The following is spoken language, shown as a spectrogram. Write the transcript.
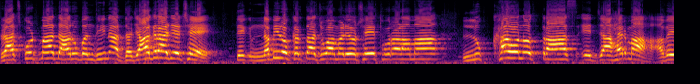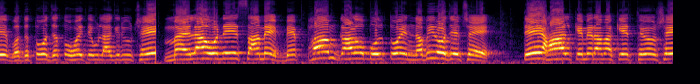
રાજકોટમાં દારૂબંધીના ધજાગરા જે છે તે નબીરો કરતા જોવા મળ્યો છે. થોરાળામાં લુખ્ખાઓનો ત્રાસ એ જાહેરમાં હવે વધતો જતો હોય તેવું લાગી રહ્યું છે. મહિલાઓને સામે બેફામ ગાળો બોલતો એ નબીરો જે છે, તે હાલ કેમેરામાં કેદ થયો છે.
